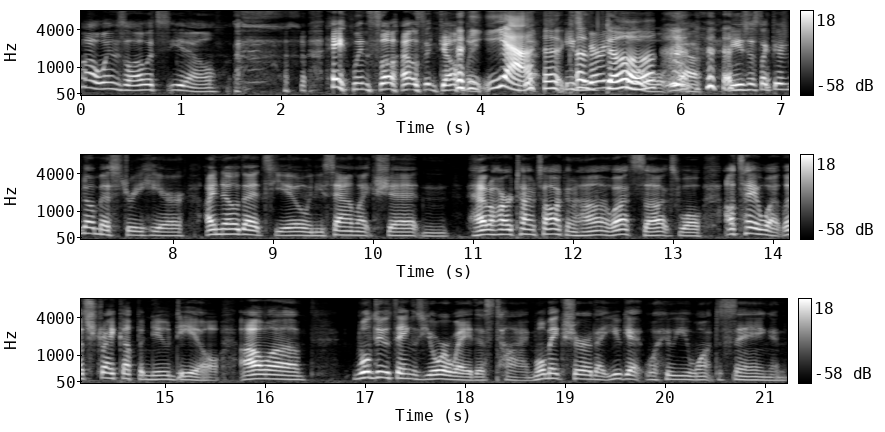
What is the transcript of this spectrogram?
oh winslow it's you know hey winslow how's it going yeah, Yeah, he's very duh. cool. Yeah, he's just like, there's no mystery here. I know that it's you, and you sound like shit, and having a hard time talking, huh? Well, that sucks. Well, I'll tell you what. Let's strike up a new deal. I'll uh, we'll do things your way this time. We'll make sure that you get who you want to sing, and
